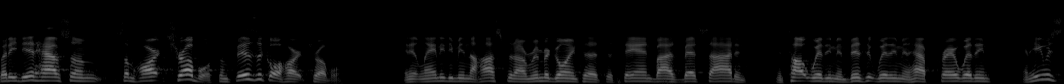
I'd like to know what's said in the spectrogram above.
but he did have some, some heart trouble, some physical heart trouble. And it landed him in the hospital. I remember going to, to stand by his bedside and, and talk with him and visit with him and have prayer with him. And he was,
